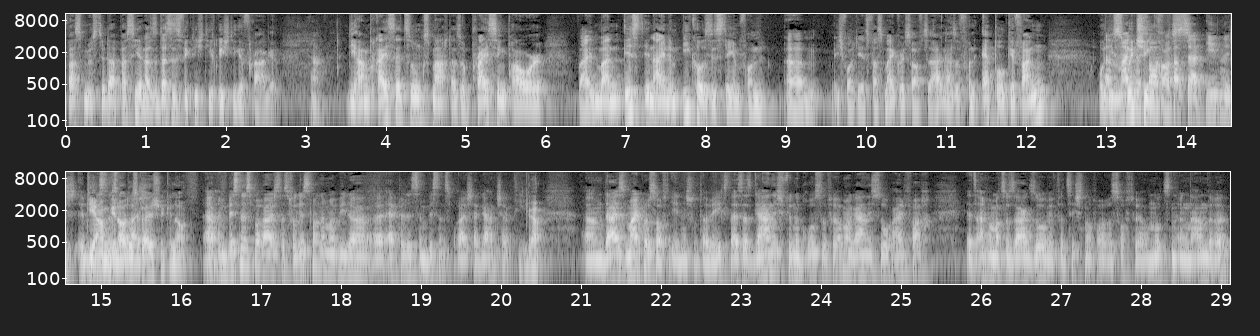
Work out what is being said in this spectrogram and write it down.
Was müsste da passieren? Also das ist wirklich die richtige Frage. Ja. Die haben Preissetzungsmacht, also Pricing Power, weil man ist in einem Ecosystem von, ähm, ich wollte jetzt fast Microsoft sagen, also von Apple gefangen. Und die Switching Costs. Ja die haben genau das gleiche, genau. Ja, Im Businessbereich, das vergisst man immer wieder, äh, Apple ist im Businessbereich ja gar nicht aktiv. Ja. Ähm, da ist Microsoft ähnlich unterwegs. Da ist das gar nicht für eine große Firma gar nicht so einfach, jetzt einfach mal zu sagen, so, wir verzichten auf eure Software und nutzen irgendeine andere.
